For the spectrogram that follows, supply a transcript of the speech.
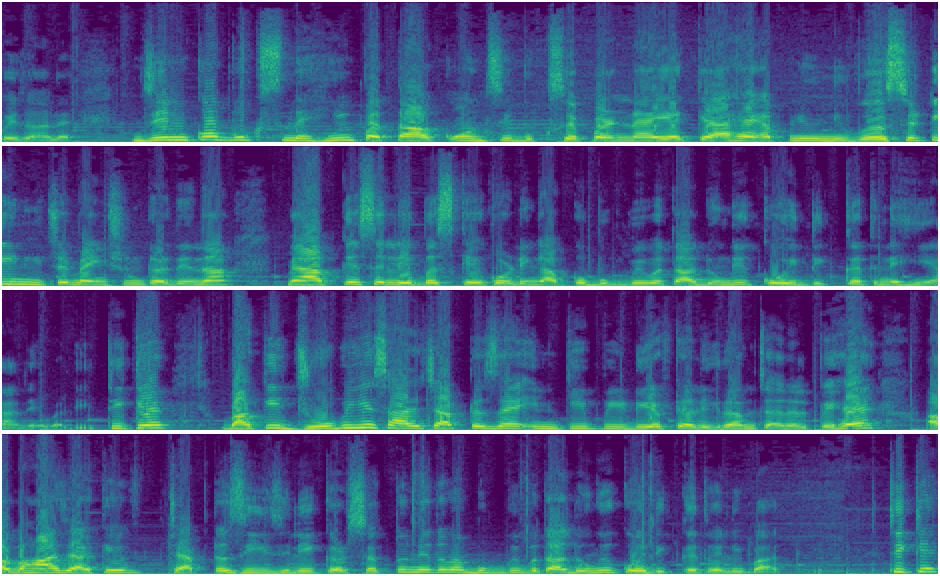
पे जाना है। जिनको बुक्स नहीं पता कौन सी बुक से पढ़ना है या क्या है, अपनी यूनिवर्सिटी नीचे मेंशन कर देना। मैं आपके सिलेबस के अकॉर्डिंग आपको बुक भी बता दूँगी, कोई दिक्कत नहीं आने वाली, ठीक है? बाकी जो भी ये सारे चैप्टर्स हैं, इनकी पीडीएफ टेलीग्राम चैनल पे है। आप वहाँ जाके चैप्टर्स ईजिली कर सकते हो, नहीं तो मैं बुक भी बता दूँगी, कोई दिक्कत वाली बात नहीं ठीक है?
